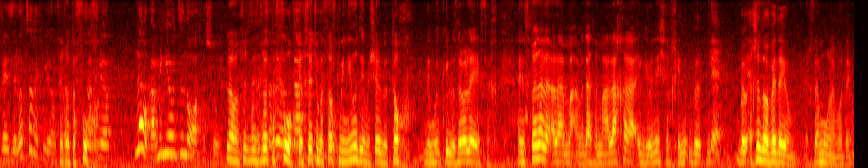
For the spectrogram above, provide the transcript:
וזה לא צריך להיות. צריך להיות. הפוך. צריך להיות... לא, גם מיניות זה נורא חשוב. לא, אני חושבת שזה אבל צריך להיות צריך הפוך, כי אני חושבת שבסוף. מיניות גם יושבת בתוך כאילו זה לא להפך. אני זוכרת על, על המ- את יודעת, המהלך ההגיוני של חינוך, כן, כן. איך שזה עובד היום, איך זה אמור לעבוד היום.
